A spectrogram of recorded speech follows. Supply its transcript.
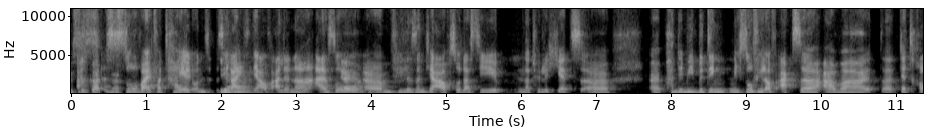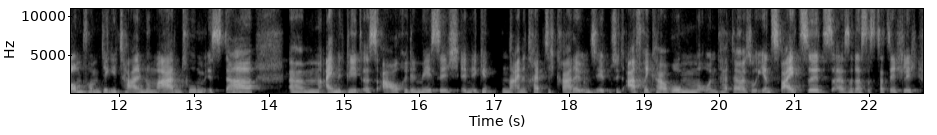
Es Ach ist, Gott, es ist so weit verteilt und sie ja. reisen ja auch alle, ne? Also ja. Ähm, viele sind ja auch so, dass sie natürlich jetzt äh, äh, pandemiebedingt nicht so viel auf Achse, aber der Traum vom digitalen Nomadentum ist da. Ähm, ein Mitglied ist auch regelmäßig in Ägypten, eine treibt sich gerade in Südafrika rum und hat da so ihren Zweitsitz. Also das ist tatsächlich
